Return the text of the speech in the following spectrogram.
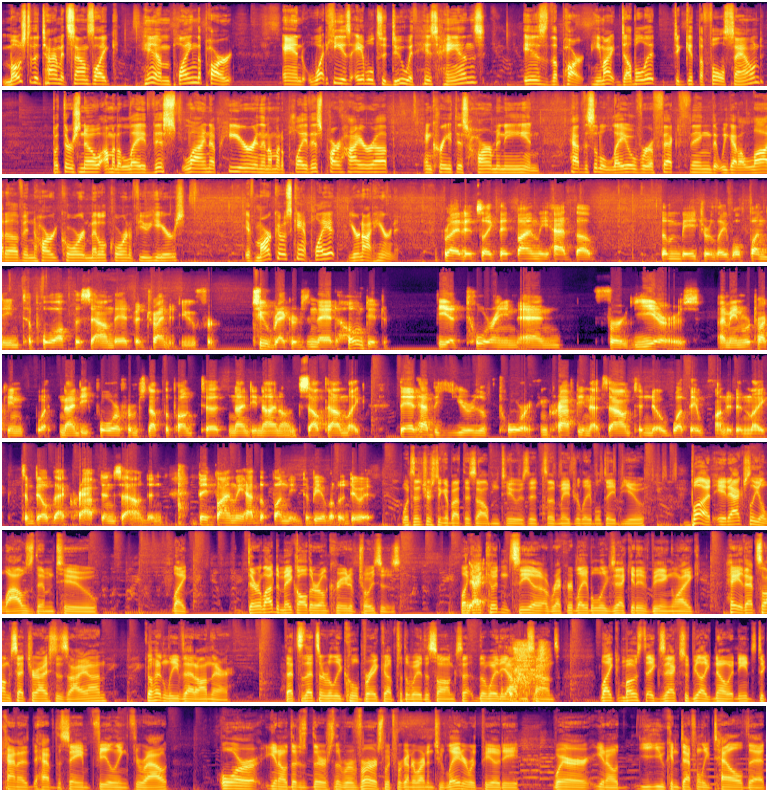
Most of the time it sounds like him playing the part and what he is able to do with his hands is the part. He might double it to get the full sound, but there's no, I'm going to lay this line up here and then I'm going to play this part higher up and create this harmony and have this little layover effect thing that we got a lot of in hardcore and metalcore in a few years. If Marcos can't play it, you're not hearing it. Right. It's like they finally had the the major label funding to pull off the sound they had been trying to do for two records and they had honed it via touring and for years. I mean, we're talking what 94 from Snuff the Punk to 99 on Southtown like they had had the years of touring and crafting that sound to know what they wanted and like to build that craft and sound and they finally had the funding to be able to do it What's interesting about this album too is it's a major label debut, but it actually allows them to like they're allowed to make all their own creative choices. Like I couldn't see a, a record label executive being like, "Hey, that song set your eyes to Zion. Go ahead and leave that on there." That's that's a really cool breakup to the way the song the way the album sounds. Like most execs would be like, "No, it needs to kind of have the same feeling throughout." Or you know, there's there's the reverse, which we're going to run into later with POD, where you know you, you can definitely tell that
